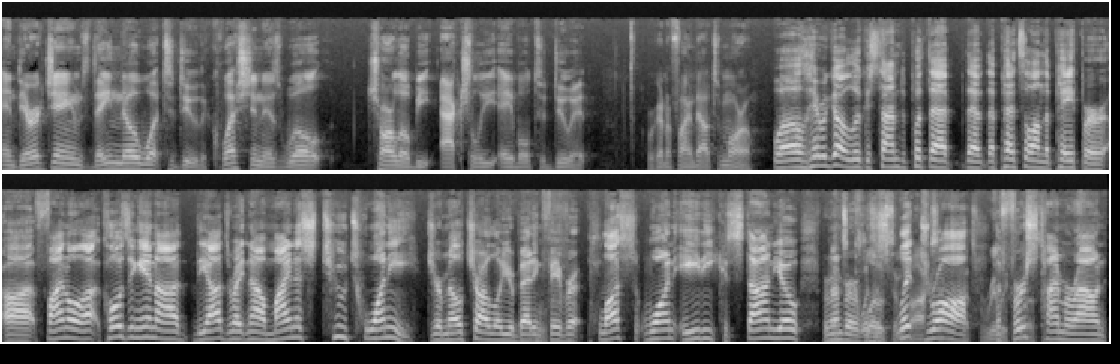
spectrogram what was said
and Derrick James, they know what to do. The question is, will Charlo be actually able to do it? We're going to find out tomorrow. Well, here we go, Lucas. Time to put that that, that pencil on the paper. Uh, final uh, closing in on uh, the odds right now: minus two twenty. Jermell Charlo, your betting Oof. favorite, plus one eighty. Castano. Remember, it was a split draw really the first close. time around,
